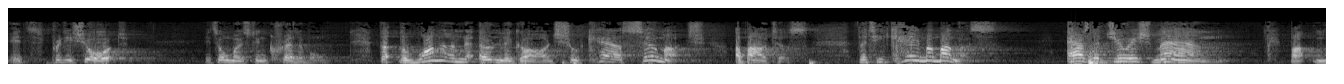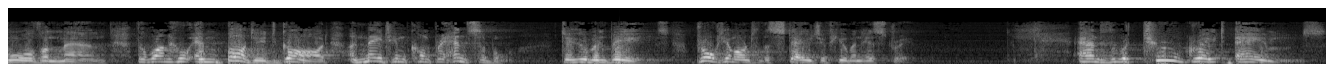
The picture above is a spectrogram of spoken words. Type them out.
It's pretty short. It's almost incredible that the one and only God should care so much about us that he came among us as a Jewish man but more than man. The one who embodied God and made him comprehensible to human beings, brought him onto the stage of human history. And there were two great aims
